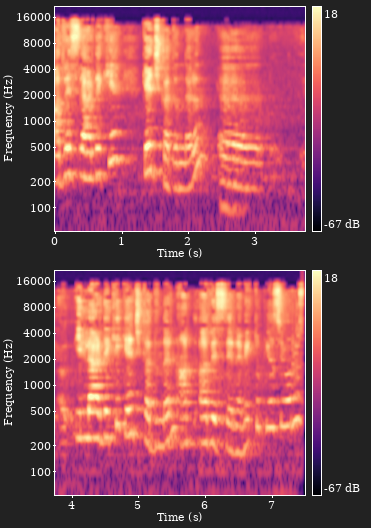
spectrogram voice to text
Adreslerdeki genç kadınların e, illerdeki genç kadınların adreslerine mektup yazıyoruz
